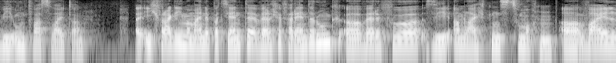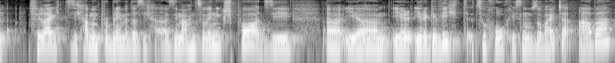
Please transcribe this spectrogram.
wie und was weiter. Äh, ich frage immer meine Patienten, welche Veränderung äh, wäre für sie am leichtesten zu machen, äh, weil vielleicht sie haben Probleme, dass sie, sie machen zu wenig Sport, sie äh, ihr, ihr ihr Gewicht zu hoch ist und so weiter. Aber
